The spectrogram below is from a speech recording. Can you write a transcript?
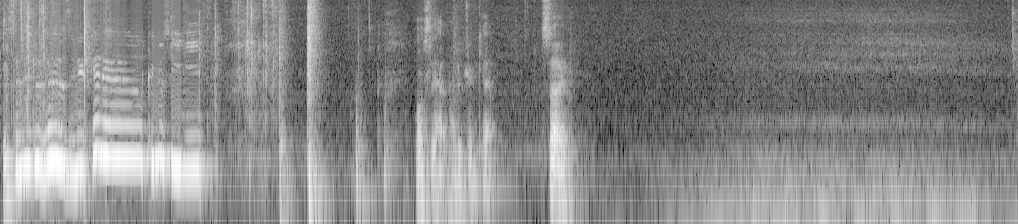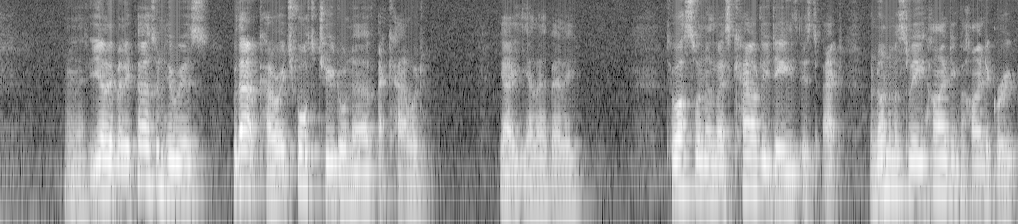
There's some little holes in your kennel. Can you see me? Honestly, I haven't had a drink yet. So, yes, a yellow belly person who is without courage, fortitude, or nerve, a coward. Yeah, yellow belly. To us, one of the most cowardly deeds is to act anonymously, hiding behind a group,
